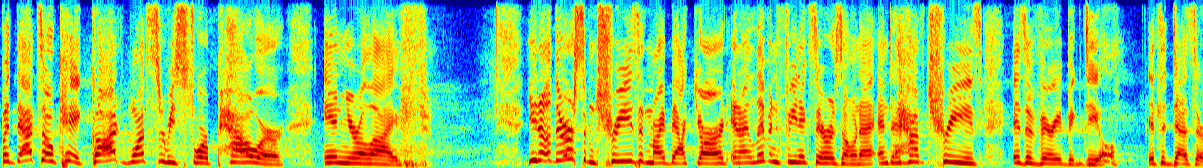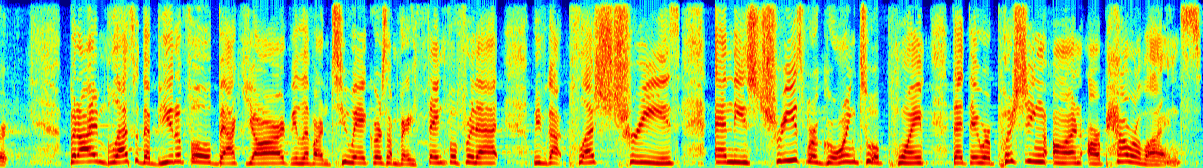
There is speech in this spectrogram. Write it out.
But that's okay. God wants to restore power in your life. You know, there are some trees in my backyard, and I live in Phoenix, Arizona, and to have trees is a very big deal. It's a desert. But I am blessed with a beautiful backyard. We live on two acres. I'm very thankful for that. We've got plush trees, and these trees were growing to a point that they were pushing on our power lines.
